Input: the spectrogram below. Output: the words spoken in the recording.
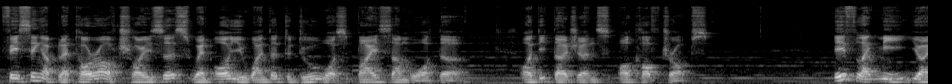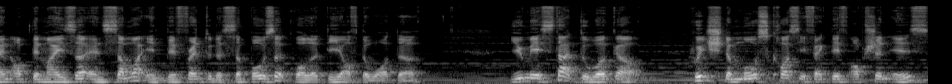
facing a plethora of choices when all you wanted to do was buy some water, or detergents, or cough drops. If, like me, you are an optimizer and somewhat indifferent to the supposed quality of the water, you may start to work out which the most cost effective option is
